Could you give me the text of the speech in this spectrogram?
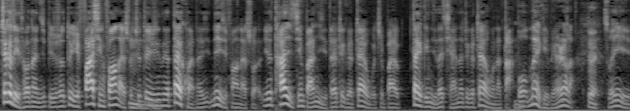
这个里头呢，你比如说对于发行方来说，嗯就对于那个贷款的那一方来说，因为他已经把你的这个债务，就把贷给你的钱的这个债务呢打包卖给别人了，对，所以。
